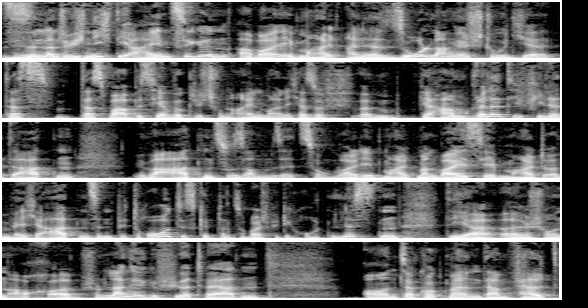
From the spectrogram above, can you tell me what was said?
Sie sind natürlich nicht die einzigen, aber eben halt eine so lange Studie, das, das war bisher wirklich schon einmalig. Also ähm, wir haben relativ viele Daten über Artenzusammensetzung, weil eben halt man weiß eben halt, ähm, welche Arten sind bedroht. Es gibt dann zum Beispiel die roten Listen, die ja äh, schon auch äh, schon lange geführt werden. Und da guckt man, da fällt,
